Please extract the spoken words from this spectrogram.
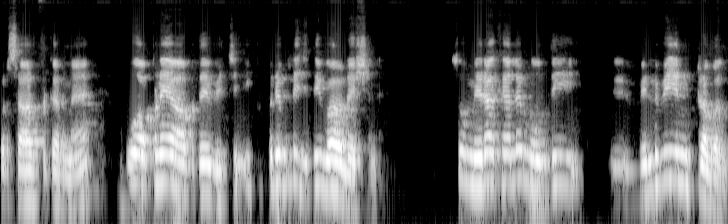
ਪ੍ਰਸਾਰਿਤ ਕਰਨਾ ਹੈ ਉਹ ਆਪਣੇ ਆਪ ਦੇ ਵਿੱਚ ਇੱਕ ਪ੍ਰਿਵਿਲੇਜ ਦੀ ਵਾਇਓਲੇਸ਼ਨ ਹੈ। ਸੋ ਮੇਰਾ ਖਿਆਲ ਹੈ Modi will be in trouble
